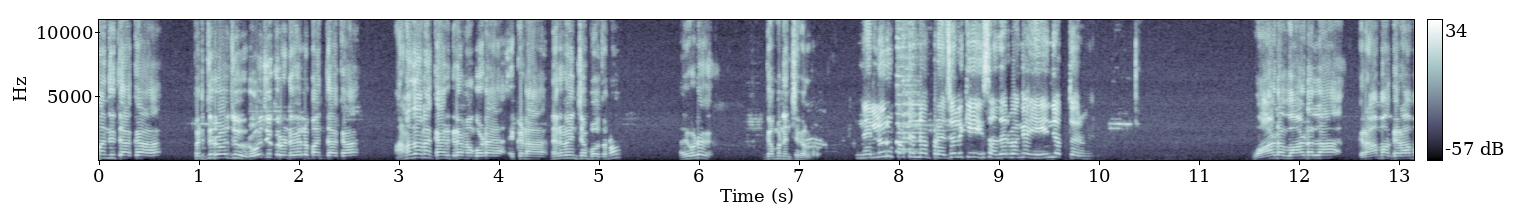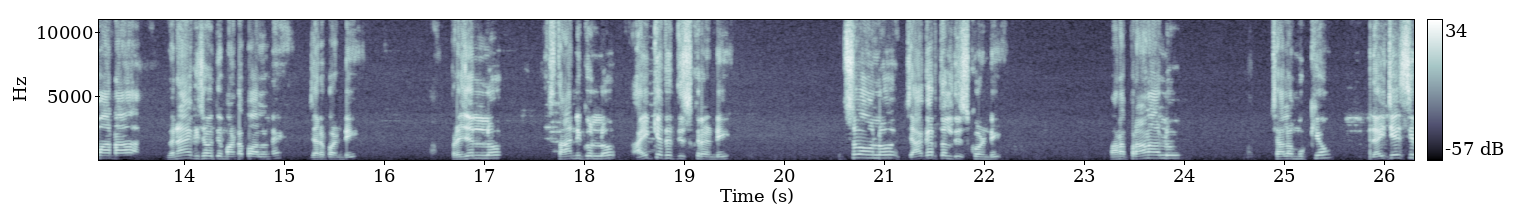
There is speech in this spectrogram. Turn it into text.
మంది దాకా ప్రతిరోజు రోజుకు రెండు వేల మంది దాకా అన్నదాన కార్యక్రమం కూడా ఇక్కడ నిర్వహించబోతున్నాం. అది కూడా గమనించగలరు. నెల్లూరు పట్టణ ప్రజలకి ఈ సందర్భంగా ఏం చెప్తారు? వాడ వాడల గ్రామ గ్రామాన వినాయక చవితి మండపాలని జరపండి. ప్రజల్లో స్థానికుల్లో ఐక్యత తీసుకురండి. ఉత్సవంలో జాగ్రత్తలు తీసుకోండి. మన ప్రాణాలు చాలా ముఖ్యం. దయచేసి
